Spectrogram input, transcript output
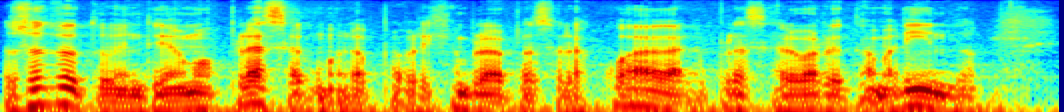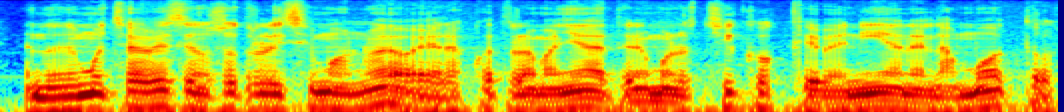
Nosotros teníamos plaza, como la- por ejemplo la Plaza de las Cuagas, la Plaza del Barrio Tamarindo, en donde muchas veces nosotros lo hicimos nueva y a las 4 de la mañana tenemos los chicos que venían en las motos,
